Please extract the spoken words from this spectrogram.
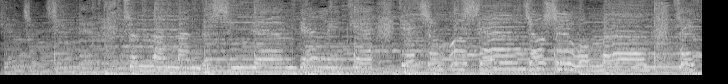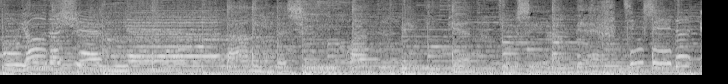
变成经典，存满满的心愿贴，贴成无限，就是我们最富有的宣言。把你的喜欢每一天复习两遍，惊喜的语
